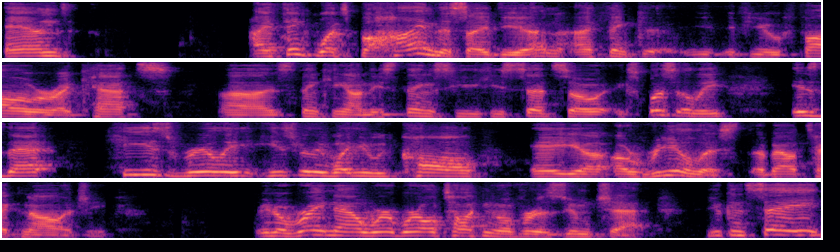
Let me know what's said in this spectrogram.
And I think what's behind this idea, and I think if you follow Rabbi Katz uh, is thinking on these things, he, he said so explicitly, is that he's really, he's really what you would call a, uh, a realist about technology. You know, right now we're, we're all talking over a Zoom chat. you can say,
